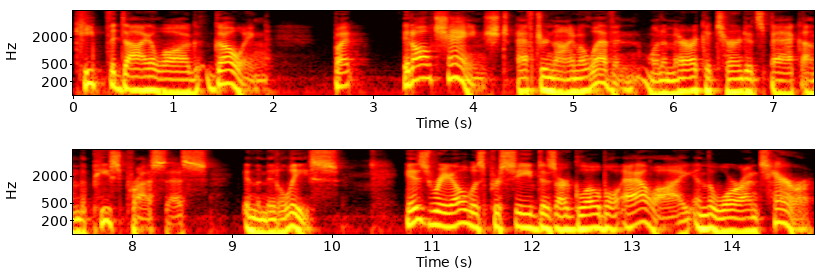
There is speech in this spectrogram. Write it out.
keep the dialogue going. But it all changed after 9 11 when America turned its back on the peace process in the Middle East. Israel was perceived as our global ally in the war on terror,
